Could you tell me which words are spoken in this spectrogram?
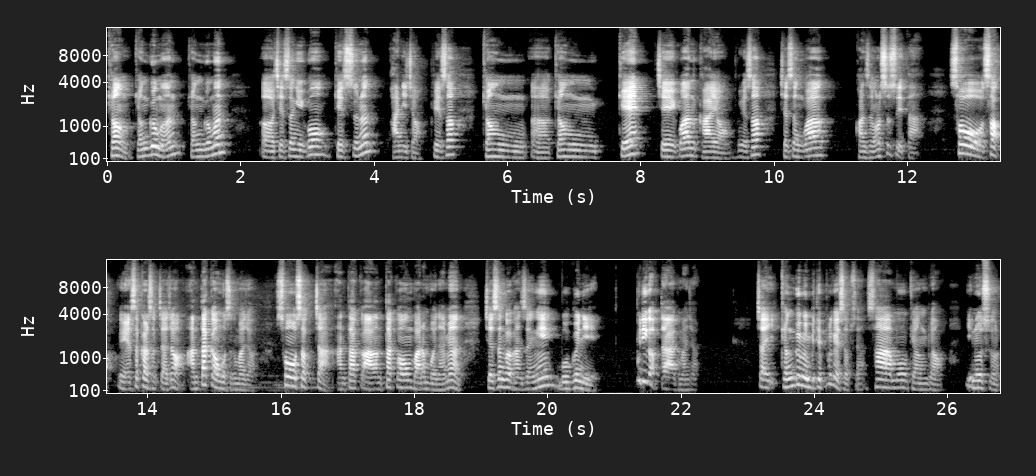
경, 경금은 경금은 어, 재성이고 개수는 관이죠. 그래서 경, 어, 경계, 재관, 가용. 그래서 재성과 관성으로 쓸수 있다. 소석, 애석할 석자죠. 안타까운 것은 그 말이죠. 소석자, 안타까, 안타까운 말은 뭐냐면 재성과 관성이 무근이 뿌리가 없다 그 말이죠. 자, 경금이 밑에 뿌리가 있어 없어요? 사무, 경병, 인후술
